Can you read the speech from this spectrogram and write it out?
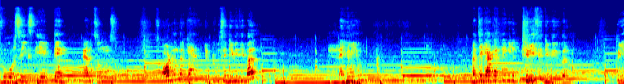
four six eight ten and so on so odd number क्या है? जो टू से डिविजिबल नहीं हो। बच्चे क्या कहते हैं कि जो थ्री से डिविजिबल हो? तो ये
